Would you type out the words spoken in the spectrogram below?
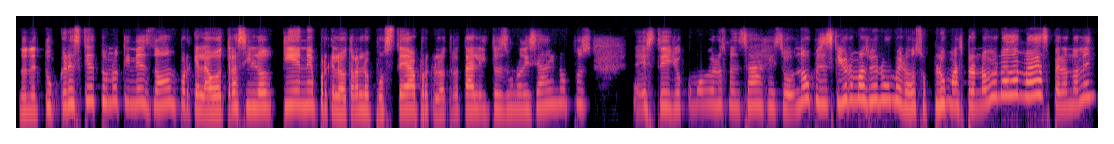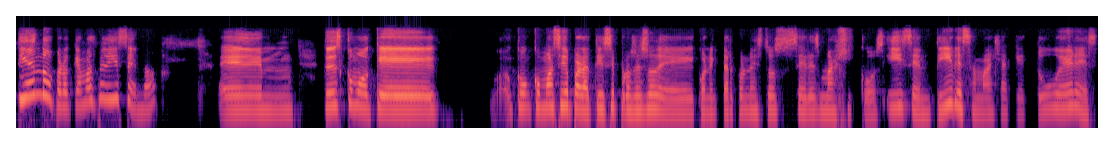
donde tú crees que tú no tienes don porque la otra sí lo tiene, porque la otra lo postea, porque la otra tal, y entonces uno dice, ay, no, pues, este, yo cómo veo los mensajes, o no, pues es que yo nomás veo números o plumas, pero no veo nada más, pero no lo entiendo, pero ¿qué más me dicen, no? Em, entonces, como que ¿Cómo, ha sido para ti ese proceso de conectar con estos seres mágicos y sentir esa magia que tú eres?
